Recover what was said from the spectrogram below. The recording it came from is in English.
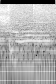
show.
